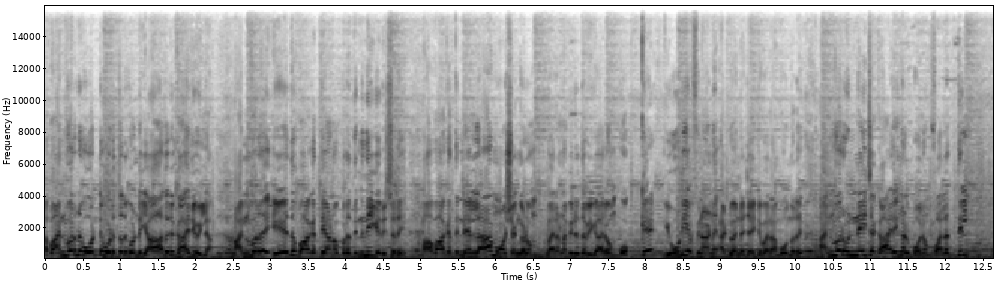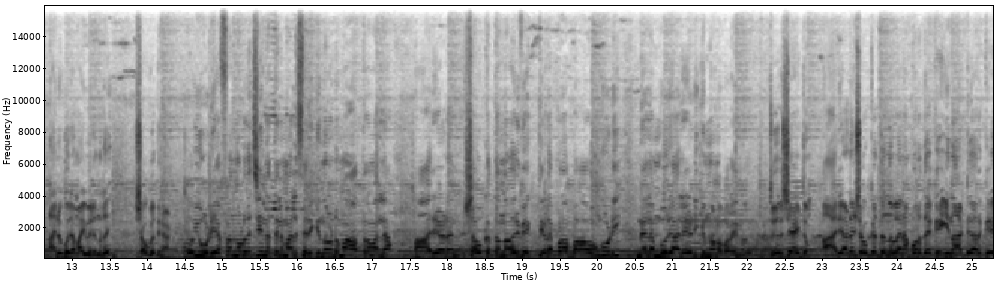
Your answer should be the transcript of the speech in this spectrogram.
അപ്പോൾ അൻവറിന് വോട്ട് കൊടുത്തത് കൊണ്ട് യാതൊരു കാര്യമില്ല അൻവർ ഏത് ഭാഗത്തെയാണോ പ്രതിനിധീകരിച്ചത് ആ ഭാഗത്തിന്റെ എല്ലാ മോശങ്ങളും ഭരണവിരുദ്ധ വികാരവും ഒക്കെ യു ഡി എഫിനാണ് അഡ്വാന്റേജ് ആയിട്ട് വരാൻ പോകുന്നത്. അൻവർ ഉന്നയിച്ച കാര്യങ്ങൾ പോലും ഫലത്തിൽ അനുകൂലമായി വരുന്നത് ഷൗക്കത്തിനാണ്. അപ്പോൾ യു ഡി എഫ് എന്നുള്ളൊരു ചിഹ്നത്തിൽ മത്സരിക്കുന്നതുകൊണ്ട് മാത്രമല്ല ആര്യടൻ ഷൗക്കത്ത് എന്ന ഒരു വ്യക്തിയുടെ പ്രഭാവം കൂടി നിലമ്പൂർ അലയടിക്കും എന്നാണോ പറയുന്നത്? തീർച്ചയായിട്ടും. ആര്യാടൻ ഷൗക്കത്ത് എന്നുള്ളതിനപ്പുറത്തേക്ക് ഈ നാട്ടുകാർക്ക്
